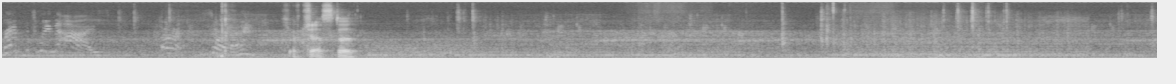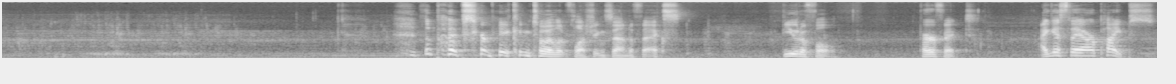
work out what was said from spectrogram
Right between the eyes. Or, sorta. Yo, Justa. Pipes are making toilet flushing sound effects. Beautiful. Perfect. I guess they are pipes.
